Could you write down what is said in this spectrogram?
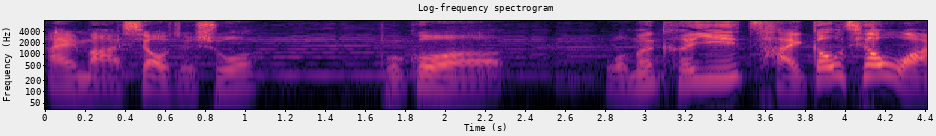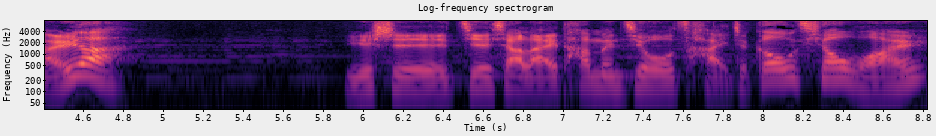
艾玛笑着说。不过，我们可以踩高跷玩呀。于是，接下来他们就踩着高跷玩，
